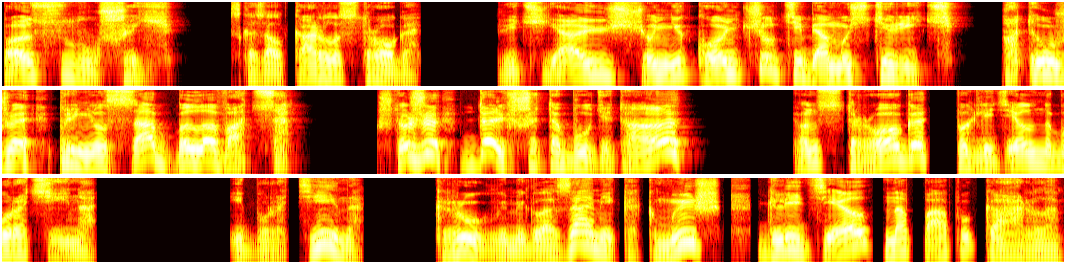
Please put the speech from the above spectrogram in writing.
«Послушай», — сказал Карло строго, — «ведь я еще не кончил тебя мастерить, а ты уже принялся баловаться. Что же дальше-то будет, а?» Он строго поглядел на Буратино. И Буратино круглыми глазами, как мышь, глядел на папу Карла.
